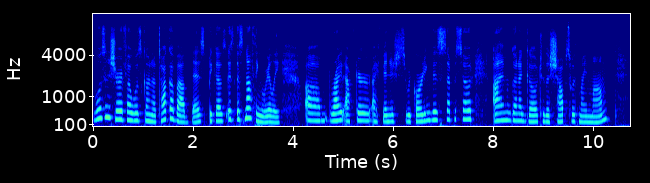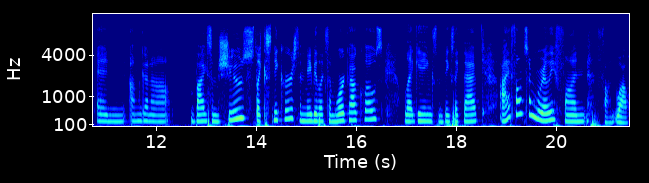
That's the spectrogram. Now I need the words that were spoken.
wasn't sure if I was gonna talk about this because it's, it's nothing really. Um, right after I finish recording this episode, I'm gonna go to the shops with my mom and I'm gonna buy some shoes, like sneakers, and maybe like some workout clothes, leggings, and things like that. I found some really fun, fun, wow.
